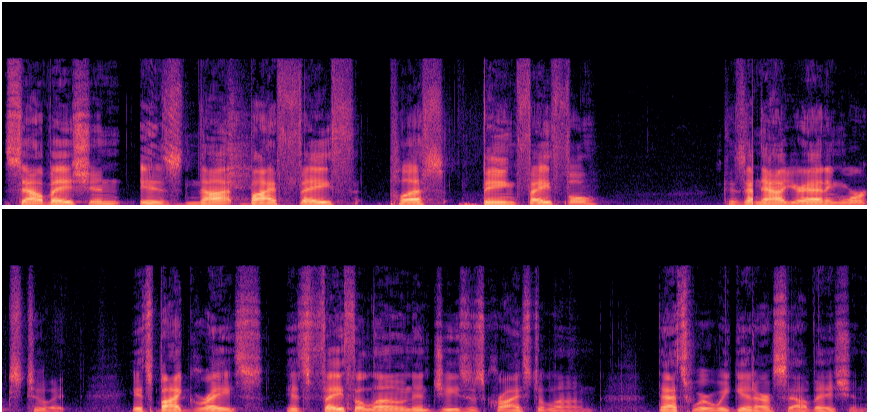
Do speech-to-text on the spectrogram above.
Salvation is not by faith plus being faithful, because now you're adding works to it. It's by grace, it's faith alone in Jesus Christ alone. That's where we get our salvation.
